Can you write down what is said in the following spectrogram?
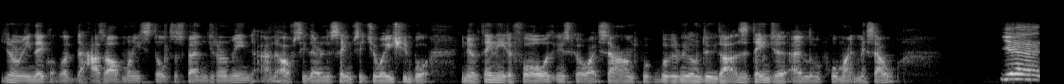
You know what I mean? They've got like the Hazard money still to spend. You know what I mean? And obviously they're in the same situation. But you know, if they need a forward, they just go right sound. We're, we're going to go and do that. There's a danger Liverpool might miss out. Yeah,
